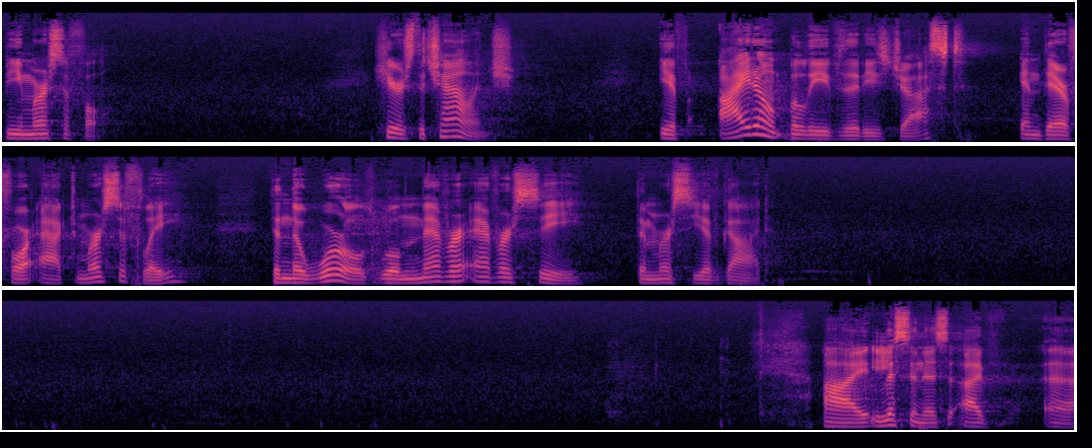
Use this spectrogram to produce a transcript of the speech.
be merciful. Here's the challenge if I don't believe that he's just and therefore act mercifully, then the world will never ever see the mercy of God. I listen as I've uh,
